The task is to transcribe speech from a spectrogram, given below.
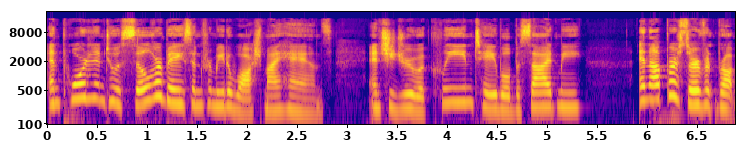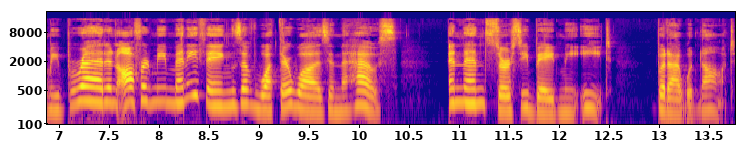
and poured it into a silver basin for me to wash my hands, and she drew a clean table beside me. An upper servant brought me bread and offered me many things of what there was in the house. And then Circe bade me eat, but I would not,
